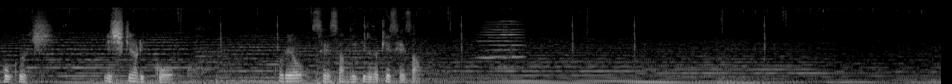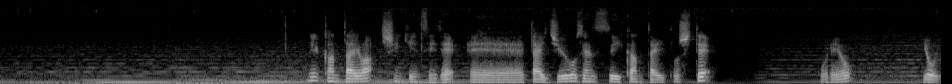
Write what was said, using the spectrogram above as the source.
航空機、意識の立候これを生産できるだけ生産。で、艦隊は新建成で、えー、第15潜水艦隊として、これを用意。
